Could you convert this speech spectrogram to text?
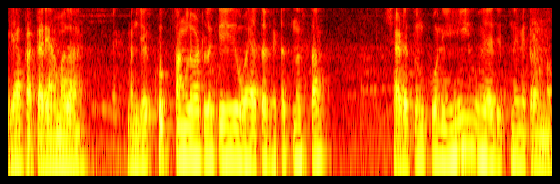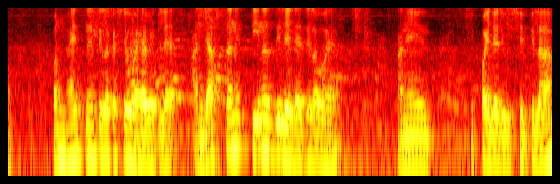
या प्रकारे आम्हाला म्हणजे खूप चांगलं वाटलं की वह्या तर भेटत नसता शाळेतून कोणीही वह्या देत नाही मित्रांनो. पण माहीत नाही तिला कसे वह्या भेटल्या. आणि जास्त नाही तीनच दिलेल्या आहे तिला वह्या. आणि पहिल्या दिवशी तिला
